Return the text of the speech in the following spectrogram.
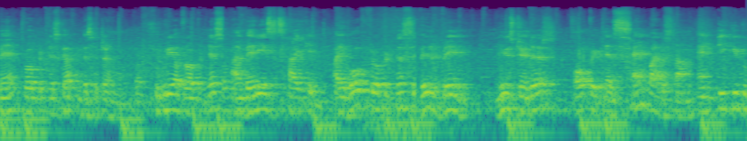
मैं प्रो फिटनेस का एम्बेसडर हूँ। शुक्रिया Pro Fitness I am very excited I hope Pro Fitness will bring new standards of fitness and Pakistan and take you to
